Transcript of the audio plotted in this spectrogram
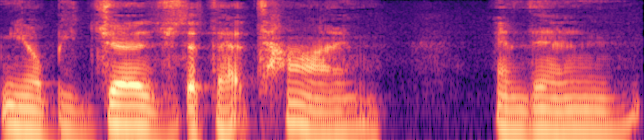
you know, be judged at that time and then,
